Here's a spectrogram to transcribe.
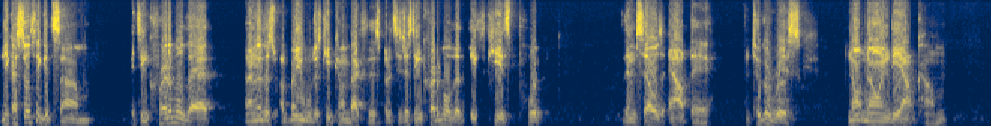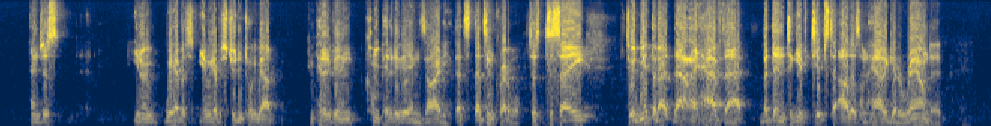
Nick, I still think it's um, it's incredible that and I know this, maybe we'll just keep coming back to this, but it's just incredible that these kids put themselves out there and took a risk, not knowing the outcome, and just you know we have a you know, we have a student talking about competitive competitive anxiety. That's that's incredible. Just to say to admit that I that I have that, but then to give tips to others on how to get around it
